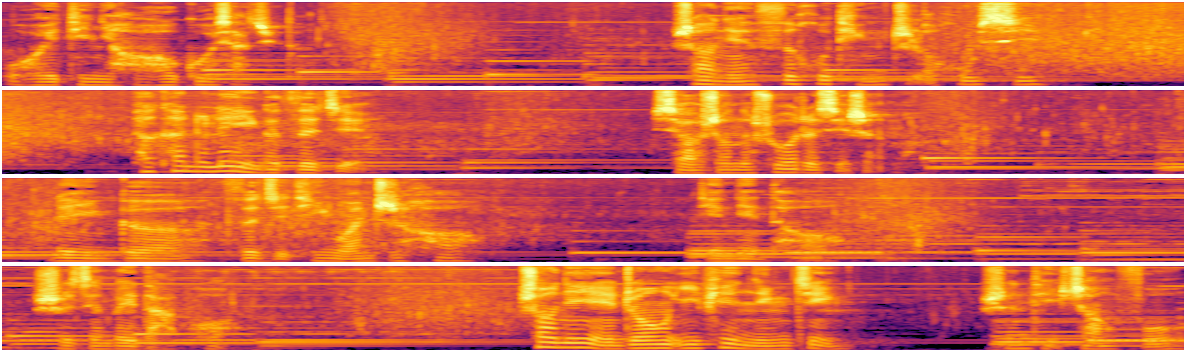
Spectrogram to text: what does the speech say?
我会替你好好过下去的。”少年似乎停止了呼吸，他看着另一个自己，小声的说着些什么。另一个自己听完之后，点点头。时间被打破。少年眼中一片宁静，身体上浮，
